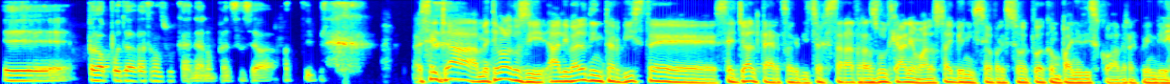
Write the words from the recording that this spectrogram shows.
e, però il podio della Transulcania non penso sia fattibile. Sei già, mettiamola così, a livello di interviste sei già il terzo che dice che sarà Transulcania, ma lo sai benissimo perché sono i tuoi compagni di squadra, quindi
